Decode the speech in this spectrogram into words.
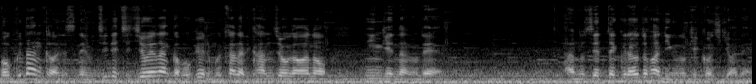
僕なんかはですねうちで父親なんか僕よりもかなり感情側の人間なのであの絶対クラウドファンディングの結婚式はね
